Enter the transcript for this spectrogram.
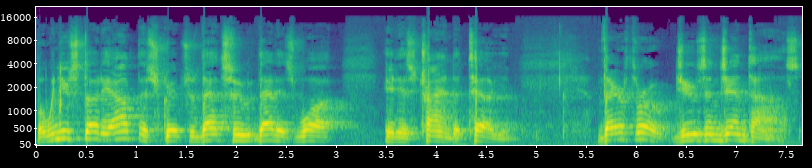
But when you study out this scripture, that's who that is what it is trying to tell you. Their throat, Jews and Gentiles,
